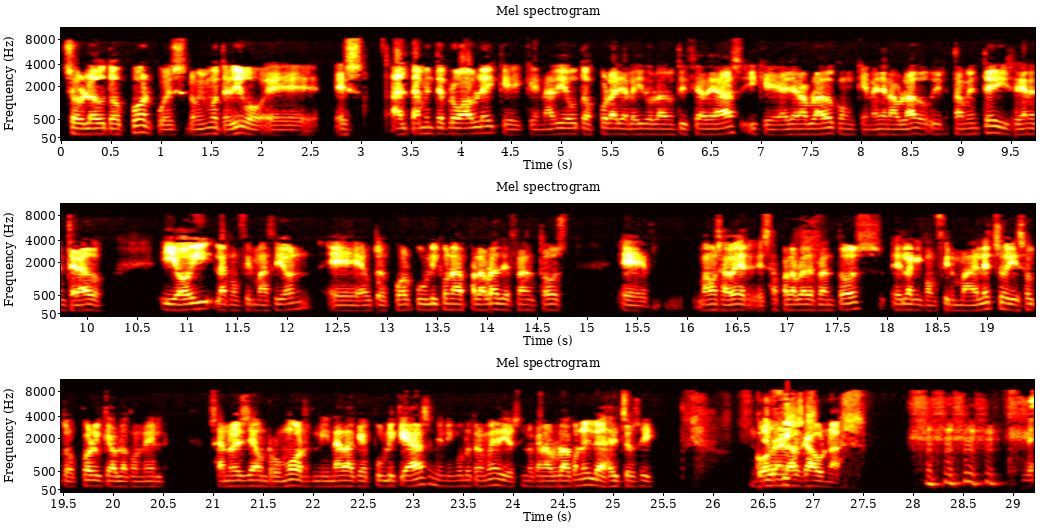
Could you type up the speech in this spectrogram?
Sobre el Autosport, pues lo mismo te digo, eh, es altamente probable que, que nadie de Autosport haya leído la noticia de As y que hayan hablado con quien hayan hablado directamente y se hayan enterado. Y hoy la confirmación, eh, Autosport publica unas palabras de Frank Tost. Eh, vamos a ver, esa palabra de Frank Tost es la que confirma el hecho y es Autosport el que habla con él. O sea, no es ya un rumor, ni nada que publique As, ni ningún otro medio, sino que han hablado con él y le ha dicho sí. Gol en las gaunas. Ne-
